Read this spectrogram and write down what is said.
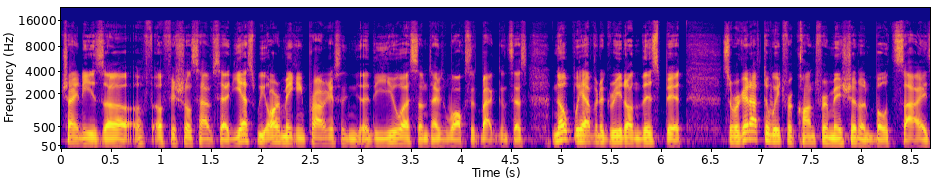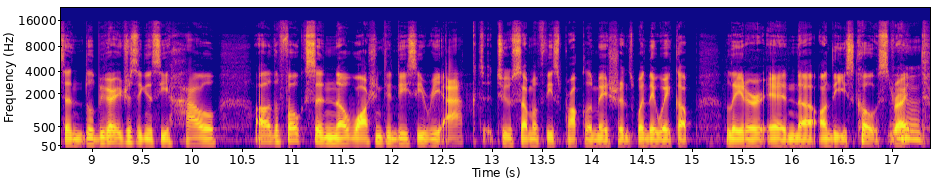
Chinese uh, of- officials have said, yes, we are making progress, and the U.S. sometimes walks it back and says, nope, we haven't agreed on this bit. So we're going to have to wait for confirmation on both sides, and it'll be very interesting to see how uh, the folks in uh, Washington D.C. react to some of these proclamations when they wake up later in uh, on the East Coast, right?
